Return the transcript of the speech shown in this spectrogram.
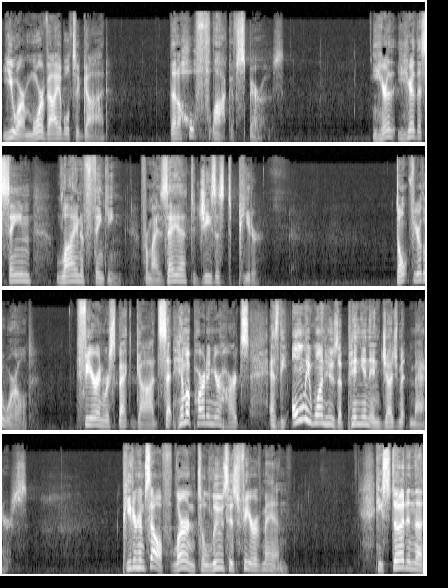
You are more valuable to God than a whole flock of sparrows. You hear, you hear the same line of thinking from Isaiah to Jesus to Peter. Don't fear the world. Fear and respect God. Set Him apart in your hearts as the only one whose opinion and judgment matters. Peter himself learned to lose his fear of man. He stood in the,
